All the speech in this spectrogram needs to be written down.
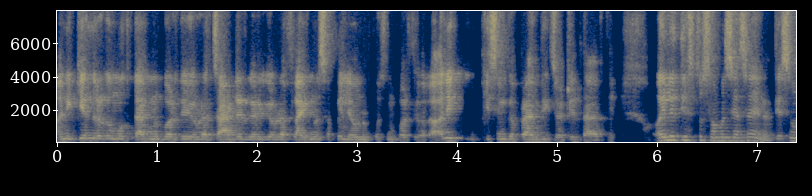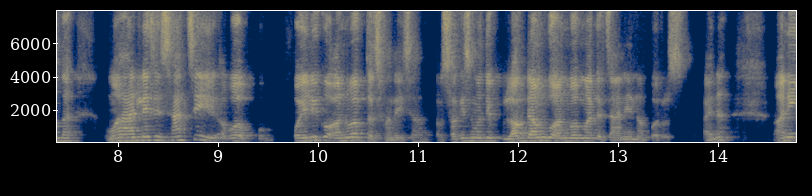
अनि केन्द्रको मुख ताक्नु पर्थ्यो एउटा चार्टर गरेको एउटा फ्लाइटमा सबै ल्याउनु खोज्नु पर्थ्यो होला अनेक किसिमको प्राविधिक जटिलताहरू थिए। अहिले त्यस्तो समस्या छैन। त्यसो हुँदा उहाँहरूले चाहिँ साँच्चै अब पहिलेको अनुभव त छँदैछ। सकेसम्म त्यो लकडाउनको अनुभवमा त जानै नपरोस् होइन? अनि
